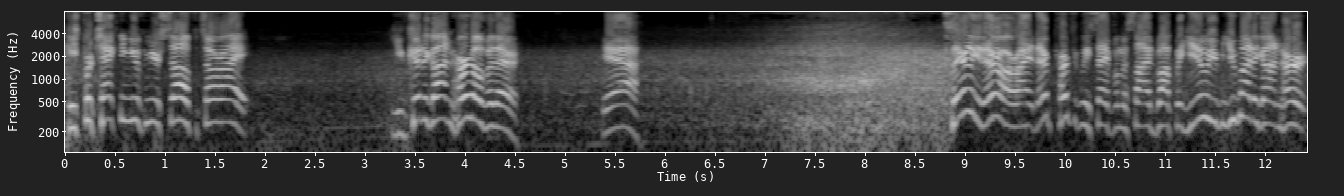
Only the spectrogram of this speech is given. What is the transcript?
He's protecting you from yourself. It's all right. You could have gotten hurt over there. Yeah. Clearly, they're all right. They're perfectly safe on the sidewalk, but you, you, you might have gotten hurt.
